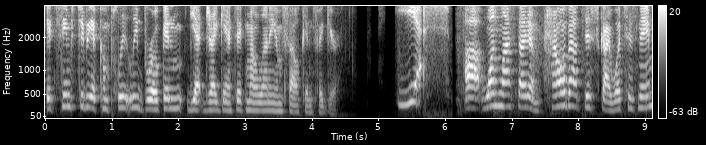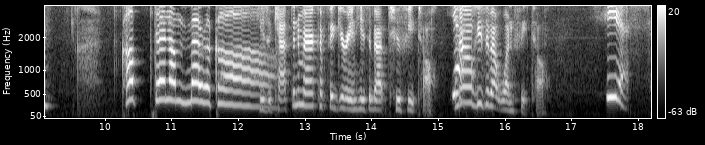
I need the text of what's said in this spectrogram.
It seems to be a completely broken yet gigantic Millennium Falcon figure. Yes, Uh, one last item. How about this guy? What's his name? Captain America. He's a Captain America figurine. He's about two feet tall. Yes. No, he's about one feet tall. Yes.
